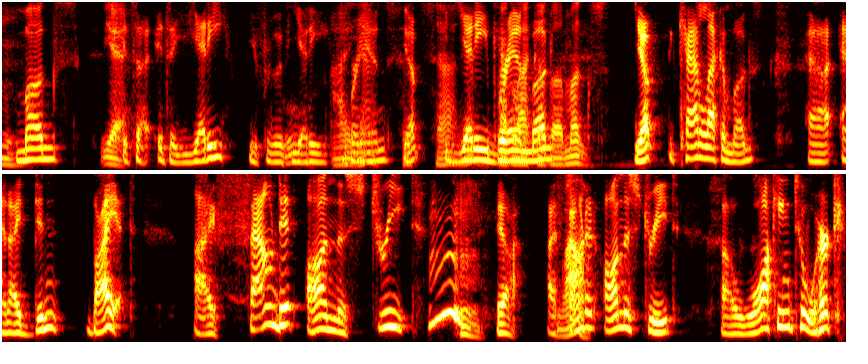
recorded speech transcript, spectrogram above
Mm. mugs. Yeah. It's a it's a Yeti. You familiar with Ooh, Yeti I brand? guess yep. uh, Yeti brand Cadillac mug. of, uh, mugs. Yep, the Cadillac of mugs. Uh, and I didn't buy it. I found it on the street. Hmm. Yeah, I found it on the street, uh, walking to work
